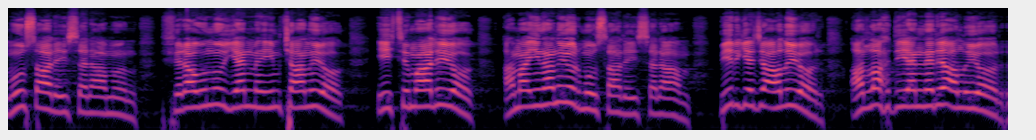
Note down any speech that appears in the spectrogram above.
Musa Aleyhisselam'ın Firavun'u yenme imkanı yok. ihtimali yok. Ama inanıyor Musa Aleyhisselam. Bir gece alıyor. Allah diyenleri alıyor.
